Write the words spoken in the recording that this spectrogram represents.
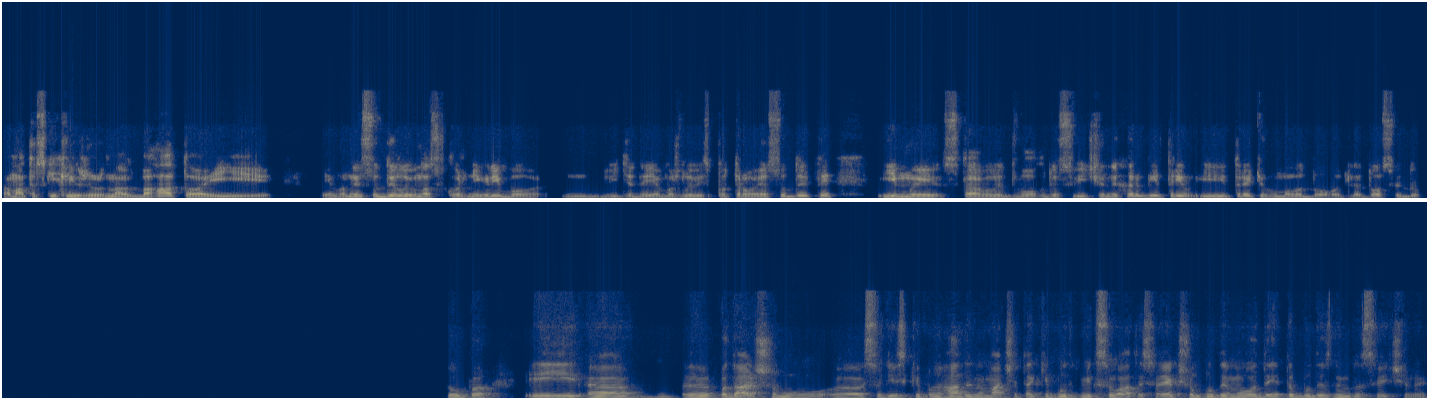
Аматорських ліг у нас багато, і І вони судили у нас в кожній грі, бо Вітя дає можливість по троє судити. І ми ставили двох досвідчених арбітрів і третього молодого для досвіду. Супер. І е, е, подальшому е, суддівські бригади на матчі так і будуть міксуватися. Якщо буде молодий, то буде з ним досвідчений.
